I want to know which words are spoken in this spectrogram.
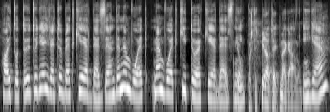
hajtott őt, hogy egyre többet kérdezzen, de nem volt, nem volt kitől kérdezni. Jó, most egy pillanatot megállunk. Igen.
